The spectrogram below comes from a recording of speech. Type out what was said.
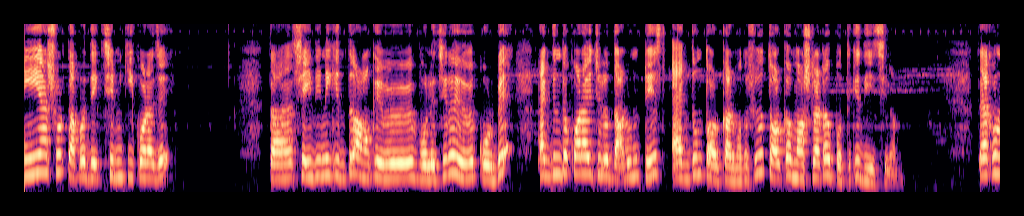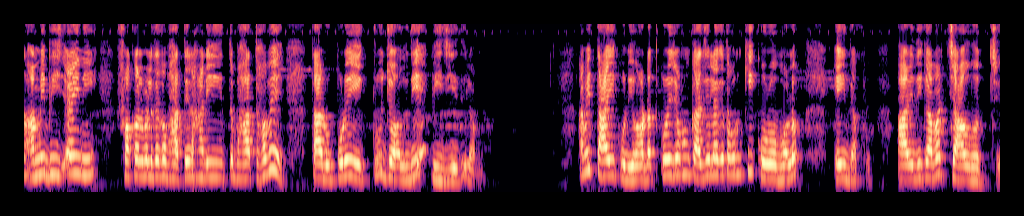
নিয়ে আসো, তারপর দেখছি আমি কী করা যায়। তা সেই দিনই কিন্তু আমাকে এভাবে বলেছিল, এভাবে করবে। একদিন তো করাই ছিল দারুণ টেস্ট একদম তরকার মতো। শুধু তরকা মশলাটাও প্রত্যেকে দিয়েছিলাম। তো এখন আমি ভিজাইনি। সকালবেলা দেখো ভাতের হাঁড়ি তো ভাত হবে, তার উপরে একটু জল দিয়ে ভিজিয়ে দিলাম। আমি তাই করি। হঠাৎ করে যখন কাজে লাগে তখন কি করব বলো? এই দেখো। আর এদিকে আবার চাও হচ্ছে।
